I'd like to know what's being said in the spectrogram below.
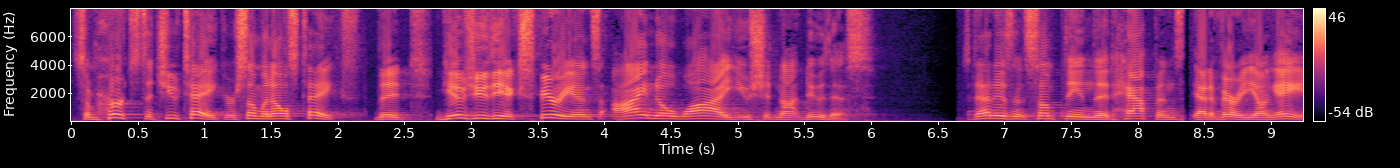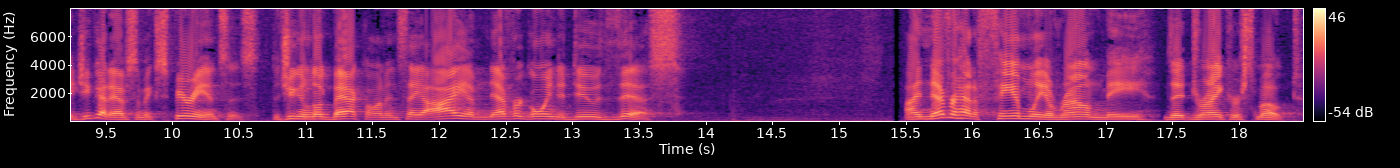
Some hurts that you take or someone else takes that gives you the experience I know why you should not do this. That isn't something that happens at a very young age. You've got to have some experiences that you can look back on and say, I am never going to do this. I never had a family around me that drank or smoked.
